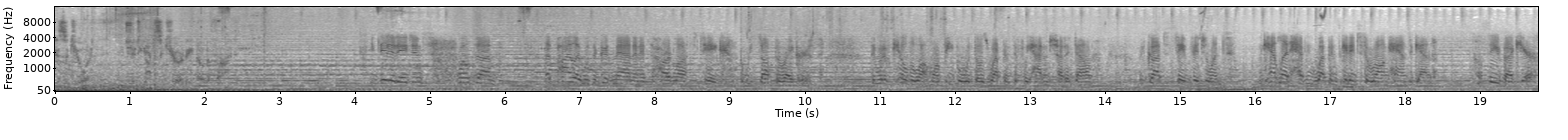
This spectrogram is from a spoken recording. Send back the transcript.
is secured. JTF security notified. You did it, Agent. Well done. That pilot was a good man, and it's a hard loss to take. But we stopped the Rikers. They would have killed a lot more people with those weapons if we hadn't shut it down. We've got to stay vigilant. We can't let heavy weapons get into the wrong hands again. I'll see you back here.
